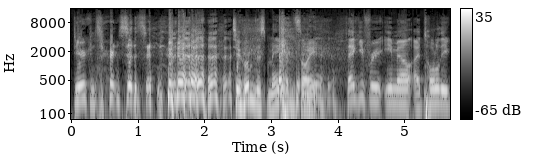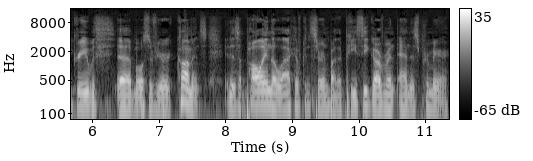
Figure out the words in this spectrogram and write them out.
Dear Concerned Citizen. to whom this may concern. Thank you for your email. I totally agree with uh, most of your comments. It is appalling the lack of concern by the PC government and this premier.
